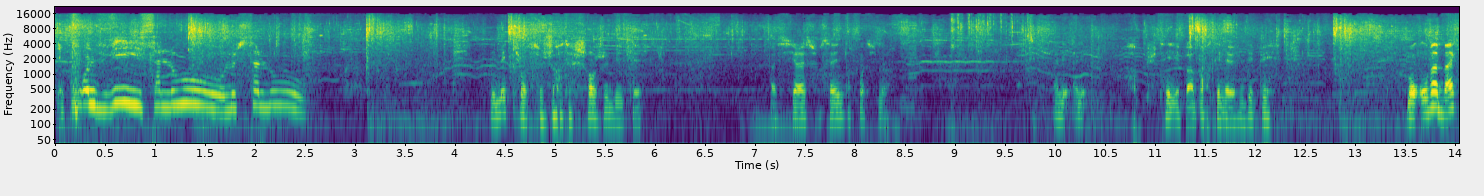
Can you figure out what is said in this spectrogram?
des points de vie, salaud, le salaud Les mecs qui ont ce genre de chance, je déteste. Enfin, s'il reste sur sa ligne, par contre il meurt. Allez, allez. Oh putain, il est pas apporté la FDP. Bon, on va back,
